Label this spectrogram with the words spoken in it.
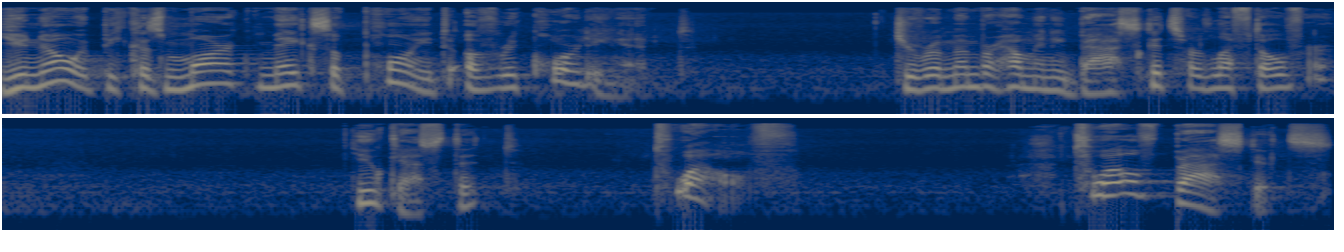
You know it because Mark makes a point of recording it. Do you remember how many baskets are left over? You guessed it 12. 12 baskets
